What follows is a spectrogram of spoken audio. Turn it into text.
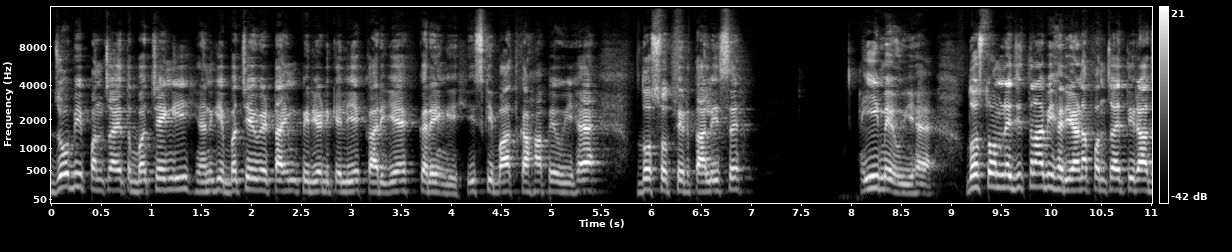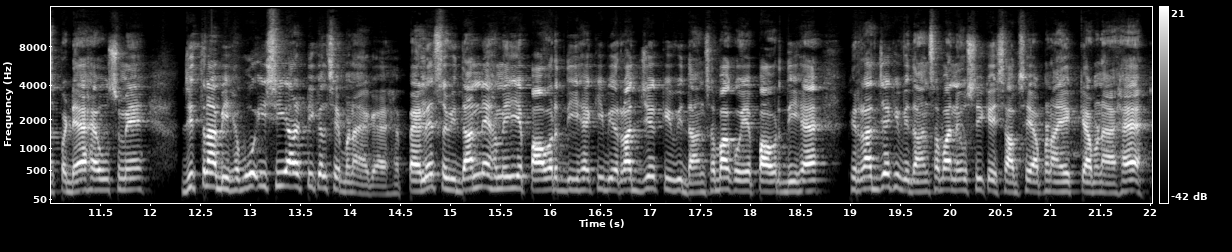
जो भी पंचायत बचेंगी, यानी कि बचे हुए टाइम पीरियड के लिए कार्य करेंगी। इसकी बात कहाँ पे हुई है? दो ई में हुई है। दोस्तों, हमने जितना भी हरियाणा पंचायती राज पढ़ा है उसमें, जितना भी है, वो इसी आर्टिकल से बनाया गया है। पहले संविधान ने हमें ये पावर दी है कि भी राज्य की विधानसभा को ये पावर दी है, फिर राज्य की विधानसभा ने उसी के हिसाब से अपना एक क्या बनाया है?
